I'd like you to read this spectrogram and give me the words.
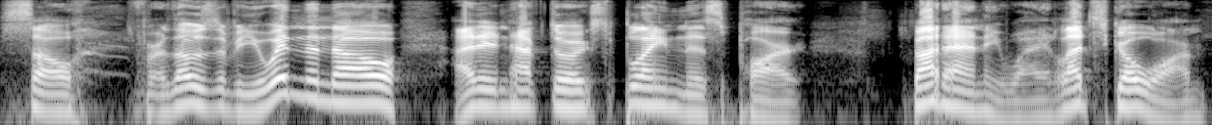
So, for those of you in the know, I didn't have to explain this part. But anyway, let's go on.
